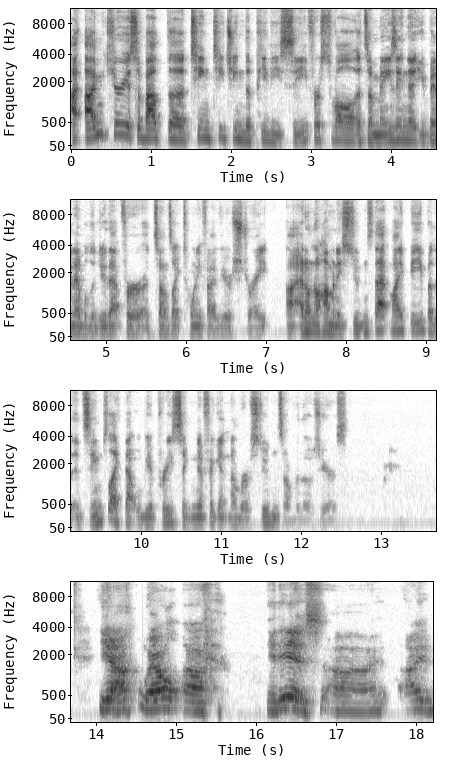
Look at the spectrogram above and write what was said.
I, am curious about the team teaching the PDC. First of all, it's amazing that you've been able to do that for it sounds like 25 years straight. Uh, I don't know how many students that might be, but it seems like that would be a pretty significant number of students over those years. Yeah, well, uh, it is. Uh, I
